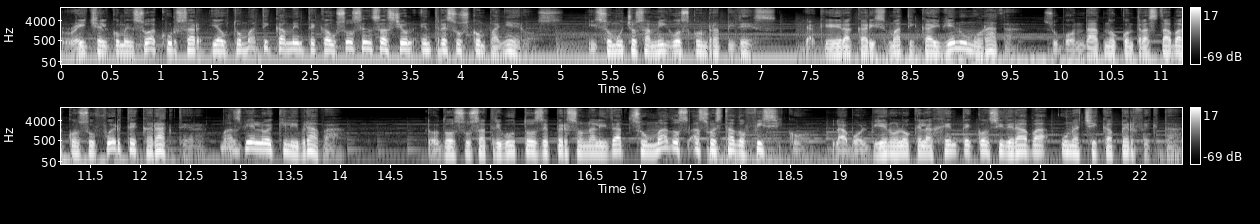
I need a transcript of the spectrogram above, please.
Rachel comenzó a cursar y automáticamente causó sensación entre sus compañeros. Hizo muchos amigos con rapidez ya que era carismática y bien humorada. Su bondad no contrastaba con su fuerte carácter, más bien lo equilibraba. Todos sus atributos de personalidad sumados a su estado físico la volvieron lo que la gente consideraba una chica perfecta.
